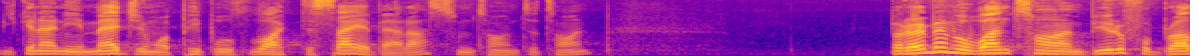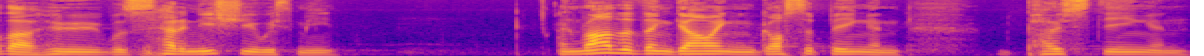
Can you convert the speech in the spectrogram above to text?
you can only imagine what people like to say about us from time to time. But I remember one time, beautiful brother who was had an issue with me, and rather than going and gossiping and posting and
